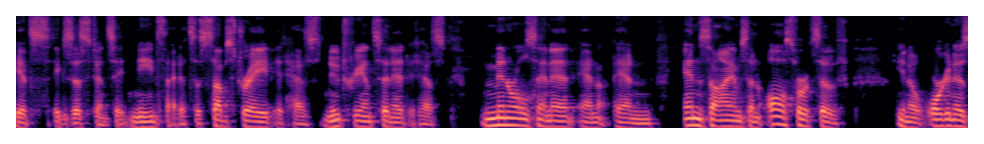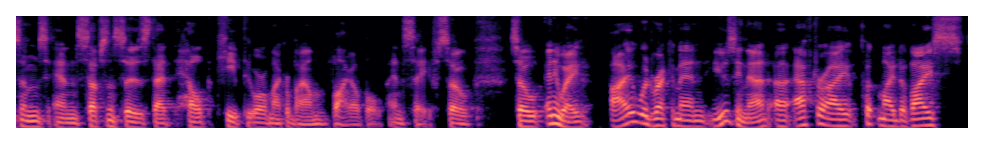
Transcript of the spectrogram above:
its existence. It needs that. It's a substrate. It has nutrients in it. It has minerals in it and and enzymes and all sorts of you know organisms and substances that help keep the oral microbiome viable and safe. So so anyway i would recommend using that uh, after i put my device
